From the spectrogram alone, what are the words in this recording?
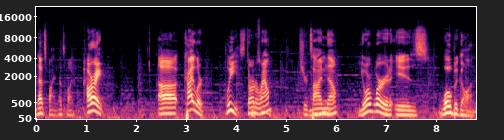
That's fine. That's fine. All right. Uh, Cuyler, please turn around. It's your time now. Your word is woebegone.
